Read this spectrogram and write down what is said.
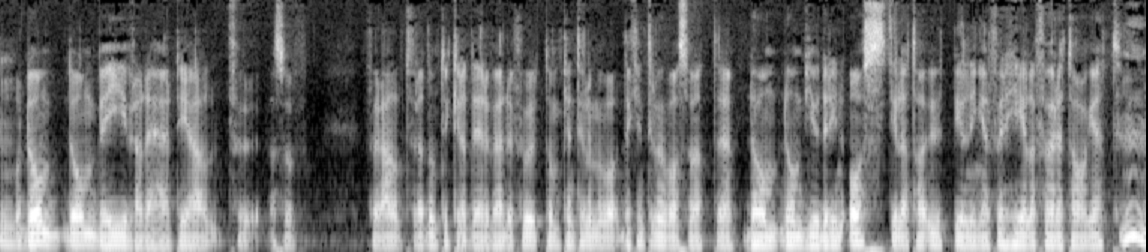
Mm. Och de, de beivrar det här till all, för, alltså, för allt. För att de tycker att det är värdefullt. De kan till och med vara, det kan till och med vara så att eh, de, de bjuder in oss till att ha utbildningar för hela företaget. Mm.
